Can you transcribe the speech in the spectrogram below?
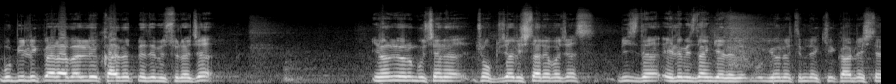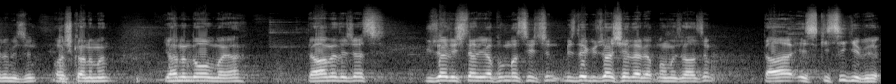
bu birlik beraberliği kaybetmediğimiz sürece inanıyorum bu sene çok güzel işler yapacağız. Biz de elimizden geleni bu yönetimdeki kardeşlerimizin, başkanımın yanında olmaya devam edeceğiz. Güzel işler yapılması için biz de güzel şeyler yapmamız lazım. Daha eskisi gibi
